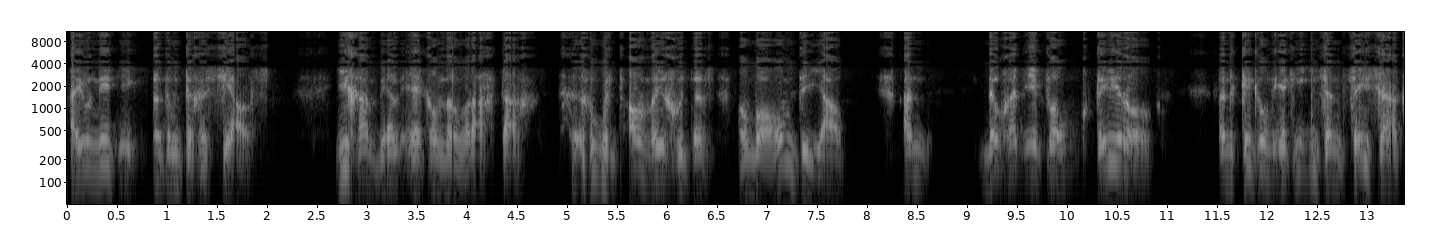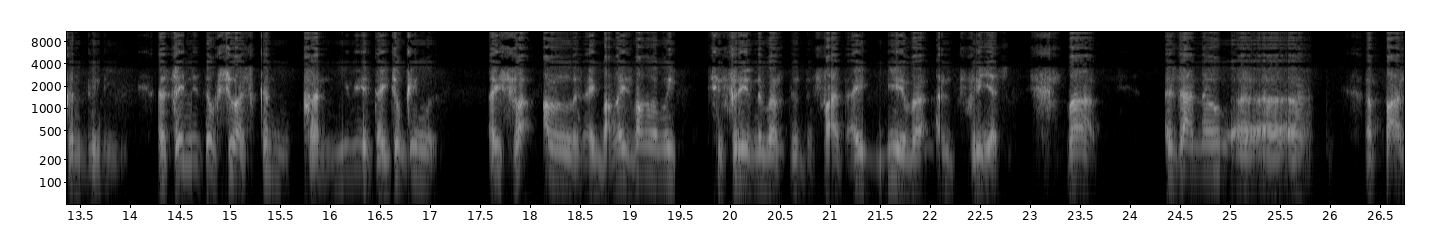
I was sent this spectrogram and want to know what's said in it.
Hy wil net iemand om te gesels. Hier gaan bel ek om nou wragtig met al my goeders om by hom te help. En nou gaan ek vir hom keer ook. En kyk of ek iets aan sy saak kan doen. Nie. En sy net ook so as kind gaan. Jy weet, hy's ook hy's vir alles. Hy bang, hy's bang om my sy vrede wat toe te vat uit lewe in vrees. Maar is daar nou 'n uh, uh, 'n paar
